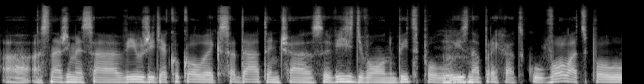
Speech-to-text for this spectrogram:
a, a snažíme sa využiť akokoľvek sa dá ten čas, výjsť von, byť spolu, hmm. ísť na prechádzku, volať spolu,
